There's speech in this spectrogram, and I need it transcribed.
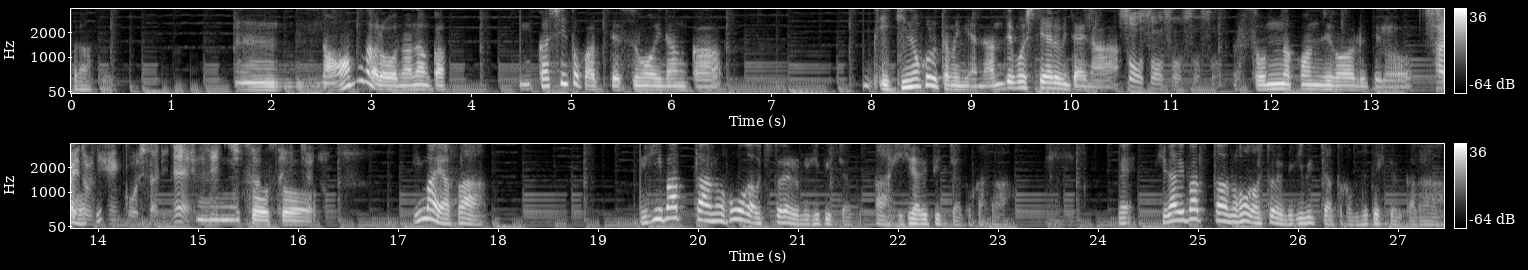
プラス。うーん、なんだろうな、なんか、昔とかってすごいなんか、生き残るためには何でもしてやるみたいな、そうそうそうそうそう。そんな感じがあるけど、サイドに変更したりね、うんスイッチそうそうう。今やさ、右バッターの方が打ち取れる右ピッチャーとあ左ピッチャーとかさ、ね、左バッターの方が打ち取れる右ピッチャーとかも出てきてるから、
